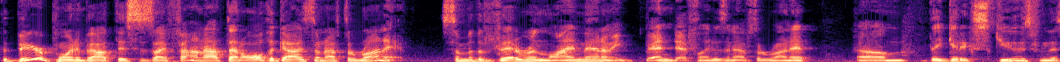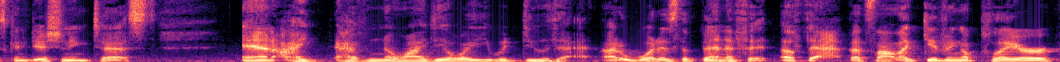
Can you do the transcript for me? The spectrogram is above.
the bigger point about this is I found out that all the guys don't have to run it. Some of the veteran linemen, I mean, Ben definitely doesn't have to run it. Um, they get excused from this conditioning test. And I have no idea why you would do that. What is the benefit of that? That's not like giving a player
